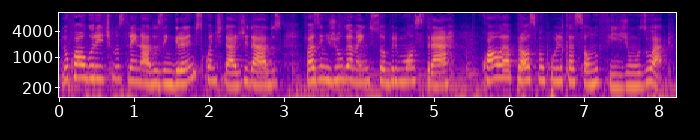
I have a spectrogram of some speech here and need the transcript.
no qual algoritmos treinados em grandes quantidades de dados fazem julgamentos sobre mostrar qual é a próxima publicação no feed de um usuário.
